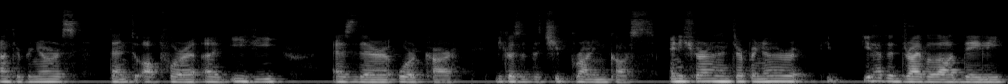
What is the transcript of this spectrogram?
entrepreneurs tend to opt for an EV as their work car because of the cheap running costs. And if you're an entrepreneur, you have to drive a lot daily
